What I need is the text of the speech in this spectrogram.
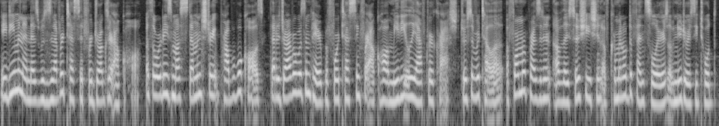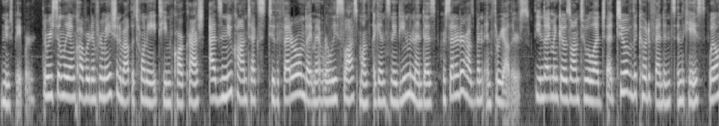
Nadine Menendez was never tested for drugs or alcohol. Authorities must demonstrate probable cause that a driver was impaired before testing for alcohol immediately after a crash. Joseph Rotella, a former president of the Association of Criminal Defense Lawyers of New Jersey, told the newspaper. The recently uncovered information about the 2018 car crash adds new context to the federal indictment released last month against Nadine Menendez, her senator husband, and three others. The indictment goes on to allege that two of the co defendants in the case, Will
